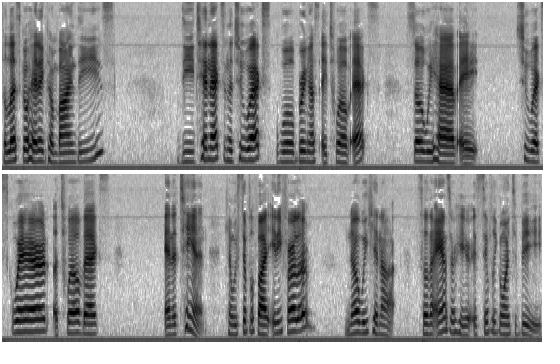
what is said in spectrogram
So let's go ahead and combine these. The 10x and the 2x will bring us a 12x. So we have a 2x squared, a 12x, and a 10. Can we simplify any further? No, we cannot. So the answer here is simply going to be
